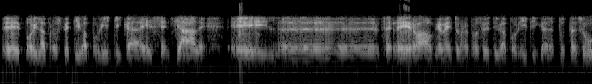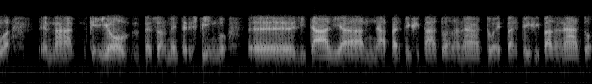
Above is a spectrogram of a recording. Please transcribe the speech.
eh, poi la prospettiva politica è essenziale e il eh, Ferrero ha ovviamente una prospettiva politica tutta sua, eh, ma che io personalmente respingo. Eh, L'Italia ha partecipato alla Nato e partecipa alla Nato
